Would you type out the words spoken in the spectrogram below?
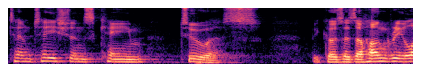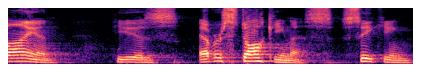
temptations came to us. Because as a hungry lion, he is ever stalking us, seeking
